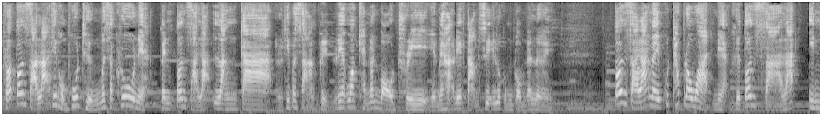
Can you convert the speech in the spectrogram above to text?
เพราะต้นสาระที่ผมพูดถึงเมื่อสักครู่เนี่ย เป็นต้นสาระลังกา หรือที่ภาษาอังกฤษเรียกว่า cannonball tree เห็นไหมฮะ เรียกตามชื่อลูกกลมๆนั่นเลย ต้นสาระในพุทธประวัติเนี่ย คือต้นสาระอิน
